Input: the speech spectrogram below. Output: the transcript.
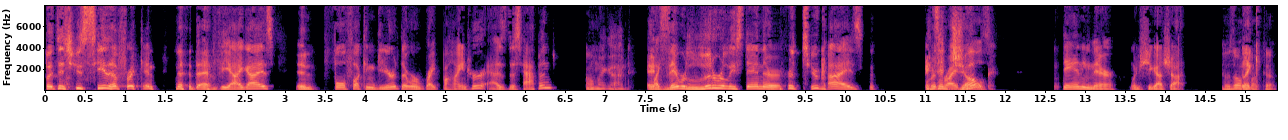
But did you see the freaking the, the FBI guys in full fucking gear that were right behind her as this happened? Oh my god! like they were literally standing there, two guys it's with a rifles joke. standing there when she got shot. It was all Like- fucked up.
